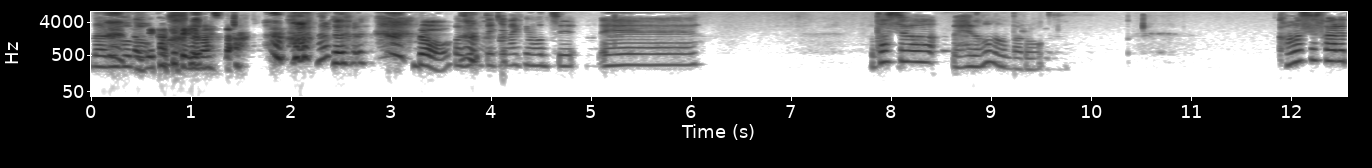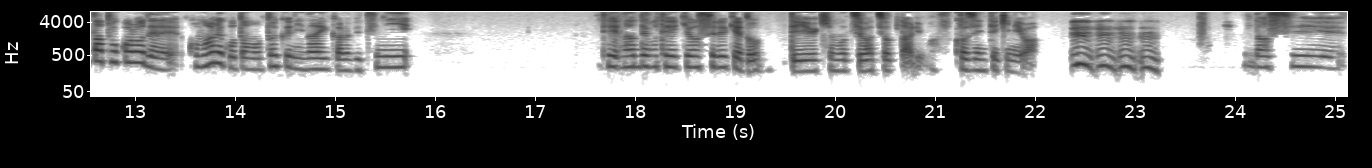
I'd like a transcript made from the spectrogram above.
なるほど。出かけてみました。どう？個人的な気持ち。えー、私はえー、どうなんだろう。監視されたところで困ることも特にないから別にて何でも提供するけどっていう気持ちはちょっとあります。個人的には。うんうんうんうん。だし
